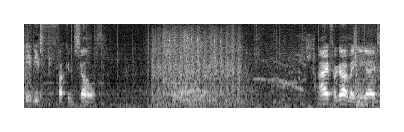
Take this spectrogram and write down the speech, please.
Hate these fucking skulls. I forgot about you guys.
